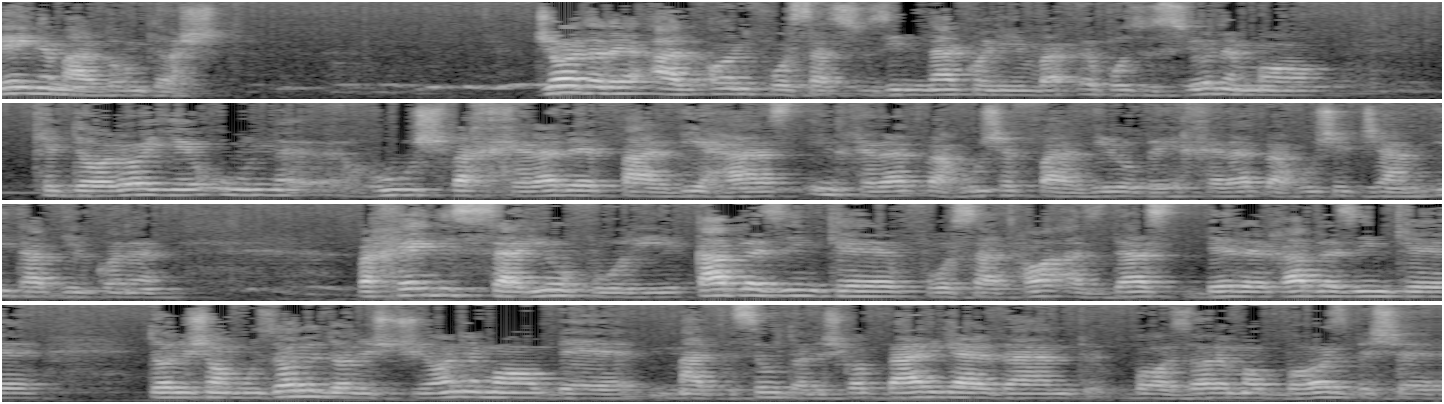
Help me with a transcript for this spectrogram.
بین مردم داشت. جا داره الان فرصت سوزی نکنیم و اپوزیسیون ما که دارای اون هوش و خرد فردی هست این خرد و هوش فردی رو به خرد و هوش جمعی تبدیل کنه و خیلی سریع و فوری قبل از اینکه فرصت ها از دست بره قبل از اینکه دانش آموزان و دانشجویان ما به مدرسه و دانشگاه برگردند. بازار ما باز بشه.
